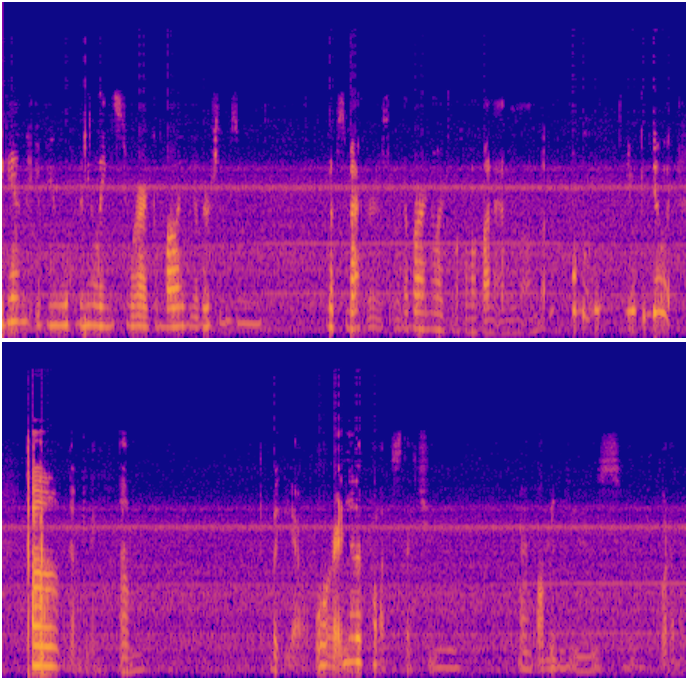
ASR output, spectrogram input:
again if you have any links to where I can buy the other Tsum Tsum lip smackers or whatever. I know I can look them up on Amazon, but hopefully you can do it. Um, no, I'm kidding. Um, or any other products that you might want me to use, whatever.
